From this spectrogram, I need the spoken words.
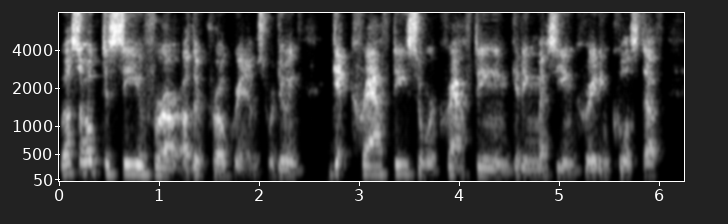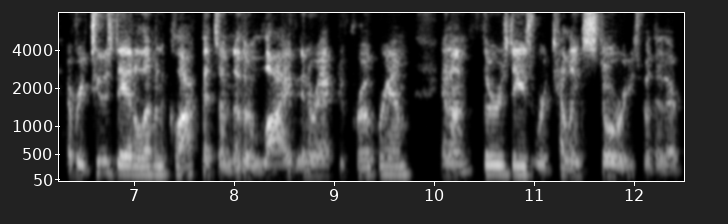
We also hope to see you for our other programs. We're doing Get Crafty, so we're crafting and getting messy and creating cool stuff every Tuesday at 11 o'clock. That's another live interactive program. And on Thursdays, we're telling stories, whether they're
